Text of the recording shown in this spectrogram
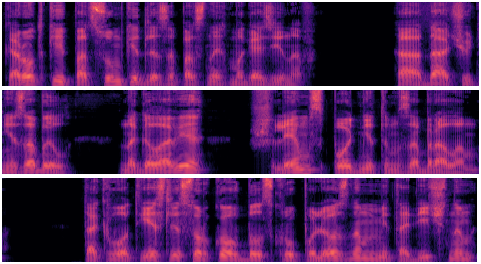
короткие подсумки для запасных магазинов. А, да, чуть не забыл, на голове шлем с поднятым забралом. Так вот, если Сурков был скрупулезным, методичным,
